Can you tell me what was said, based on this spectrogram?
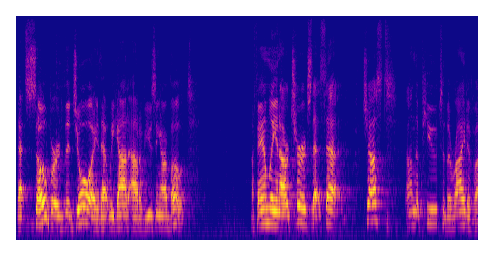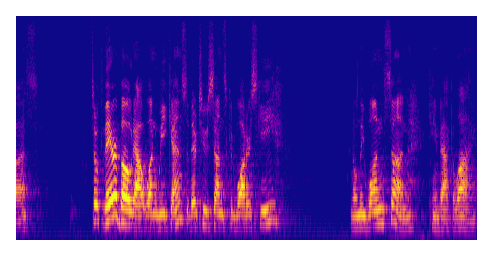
that sobered the joy that we got out of using our boat. A family in our church that sat just on the pew to the right of us took their boat out one weekend so their two sons could water ski, and only one son came back alive.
